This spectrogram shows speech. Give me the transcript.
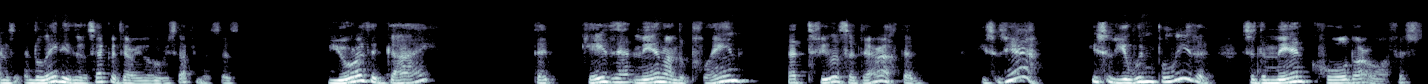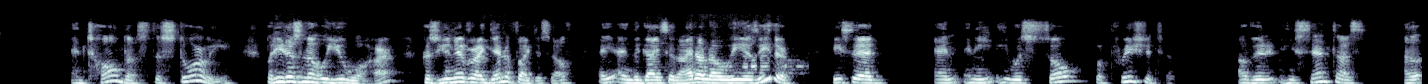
and, and the lady, the secretary or receptionist says, You're the guy that gave that man on the plane that tefillas haderech that he says, Yeah. He said, You wouldn't believe it. He said, The man called our office and told us the story, but he doesn't know who you are because you never identified yourself. And the guy said, I don't know who he is either. He said, and, and he, he was so appreciative of it. He sent us a,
